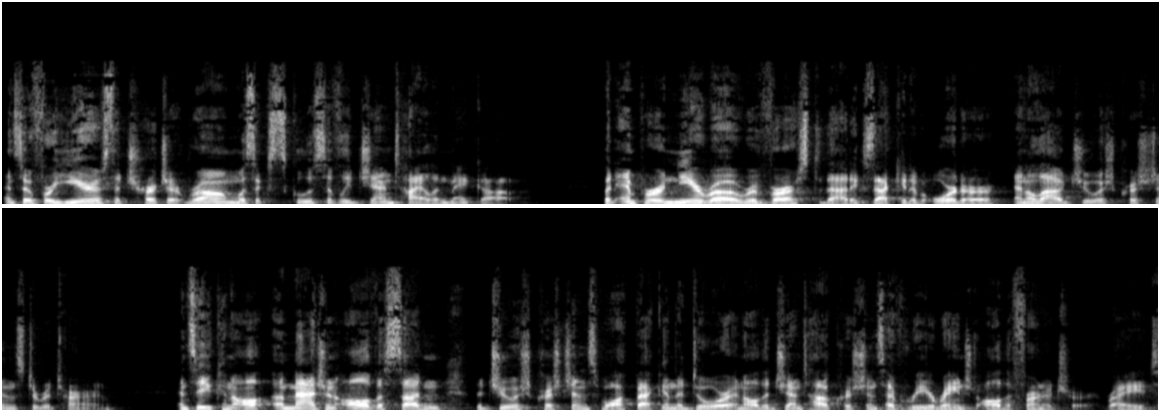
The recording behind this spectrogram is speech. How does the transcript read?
And so for years, the church at Rome was exclusively Gentile in makeup. But Emperor Nero reversed that executive order and allowed Jewish Christians to return. And so you can all, imagine all of a sudden the Jewish Christians walk back in the door and all the Gentile Christians have rearranged all the furniture, right?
